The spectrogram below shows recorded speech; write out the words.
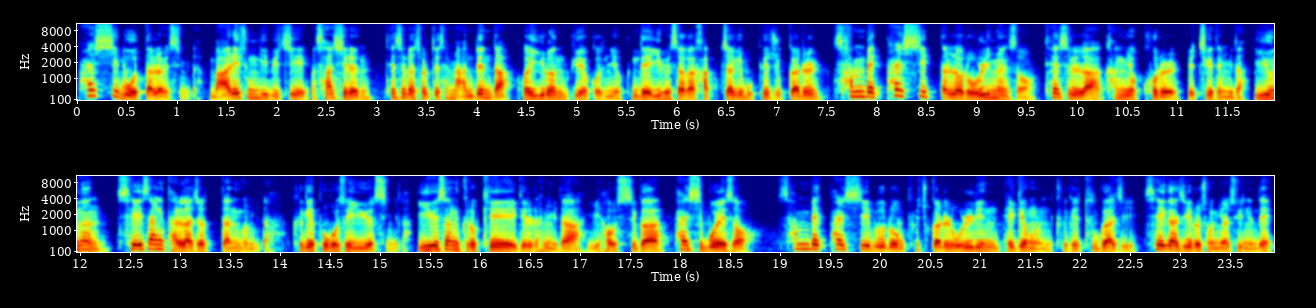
85달러였습니다. 말이 중립이지 사실은 테슬라 절대 사면 안 된다. 거의 이런 뷰였거든요. 근데 이 회사가 갑자기 목표 주가를 380달러로 올리면서 테슬라 강력 콜을 외치게 됩니다. 이유는 세상이 달라졌다는 겁니다. 그게 보고서의 이유였습니다. 이 회사는 그렇게 얘기를 합니다. 이 하우스가 85에서 380으로 목표 주가를 올린 배경은 크게 두 가지, 세 가지로 정리할 수 있는데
